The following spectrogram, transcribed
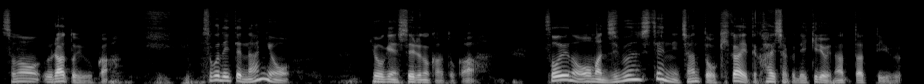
その裏というか、そこで一体何を表現しているのかとか、そういうのをま自分視点にちゃんと置き換えて解釈できるようになったっていう、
